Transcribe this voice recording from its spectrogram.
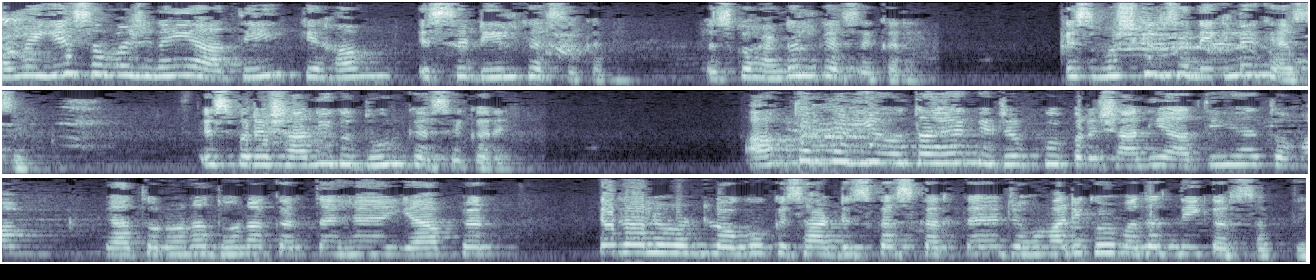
ہمیں یہ سمجھ نہیں آتی کہ ہم اس سے ڈیل کیسے کریں، اس کو ہینڈل کیسے کریں، اس مشکل سے نکلے کیسے، اس پریشانی کو دور کیسے کریں۔ عام طور پر یہ ہوتا ہے کہ جب کوئی پریشانی آتی ہے تو ہم یا تو رونا دھونا کرتے ہیں یا پھر ارریلیونٹ لوگوں کے ساتھ ڈسکس کرتے ہیں جو ہماری کوئی مدد نہیں کر سکتے۔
